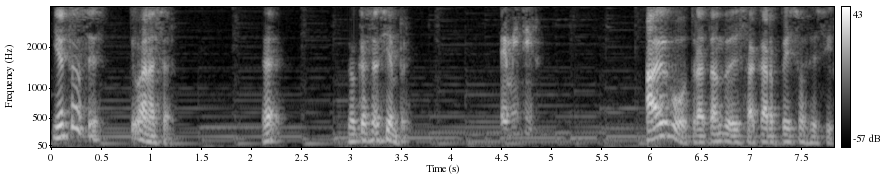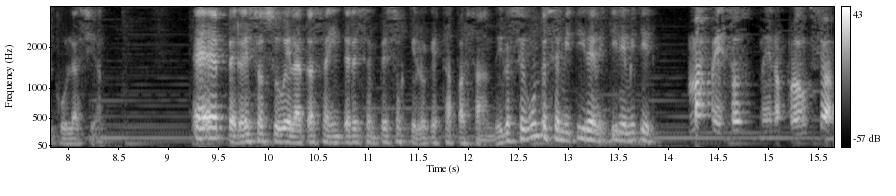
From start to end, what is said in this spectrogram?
¿Y entonces qué van a hacer? ¿Eh? lo que hacen siempre, emitir. Algo tratando de sacar pesos de circulación. Eh, pero eso sube la tasa de interés en pesos que lo que está pasando. Y lo segundo es emitir, emitir, emitir. Más pesos, menos producción.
